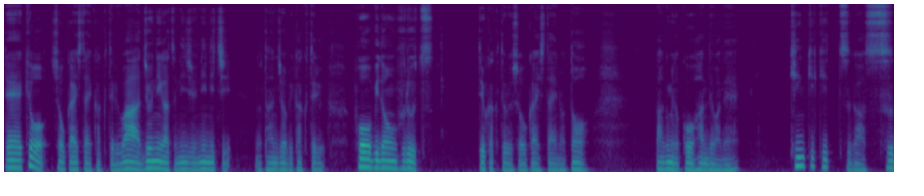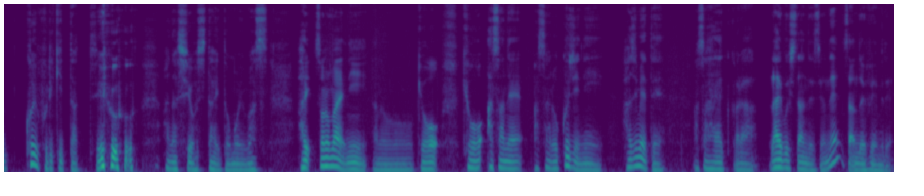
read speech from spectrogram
で、今日紹介したいカクテルは12月22日の誕生日カクテルフォービドンフルーツっていうカクテルを紹介したいのと番組の後半ではね KinKiKids がすっごい振り切ったっていう 話をしたいと思います。はい、その前に、あのー、今日今日朝ね朝6時に初めて朝早くからライブしたんですよねサンド FM で。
